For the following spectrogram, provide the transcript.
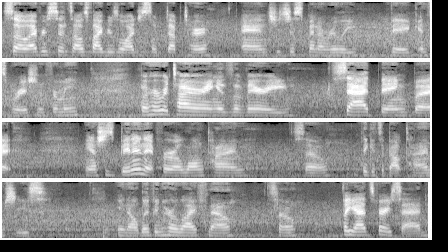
So ever since I was five years old, I just looked up to her. And she's just been a really big inspiration for me. But her retiring is a very sad thing, but, you know, she's been in it for a long time. So I think it's about time she's you know, living her life now. So, but yeah, it's very sad.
